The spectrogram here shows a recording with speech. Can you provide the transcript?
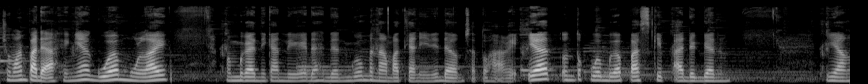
Cuman pada akhirnya gue mulai memberanikan diri dah dan gue menamatkan ini dalam satu hari. Ya untuk beberapa skip adegan yang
